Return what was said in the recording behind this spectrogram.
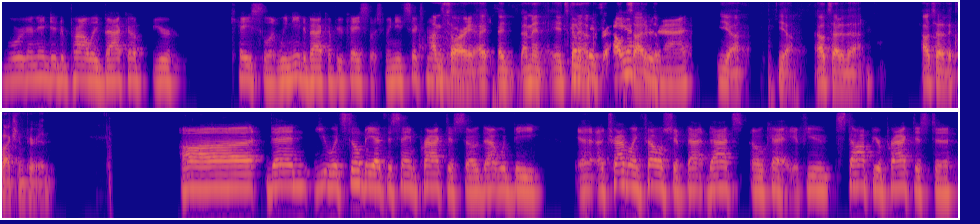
we're gonna need to probably back up your case list. We need to back up your case list. We need six months. I'm sorry. I, I I meant it's going So to occur outside of the that, yeah yeah outside of that outside of the collection period. uh, then you would still be at the same practice. So that would be a, a traveling fellowship. That that's okay. If you stop your practice to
